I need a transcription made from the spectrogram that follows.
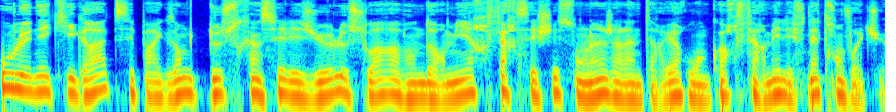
ou le nez qui gratte, c'est par exemple de se rincer les yeux le soir avant de dormir, faire sécher son linge à l'intérieur ou encore fermer les fenêtres en voiture.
